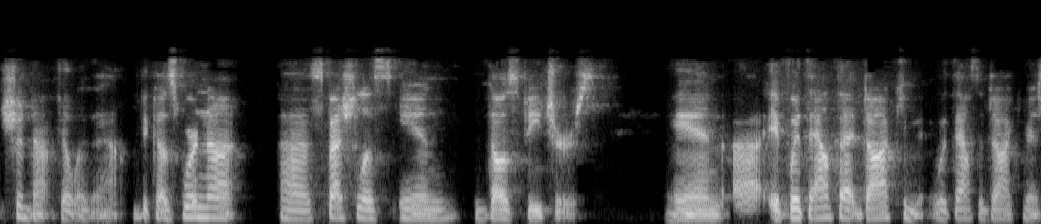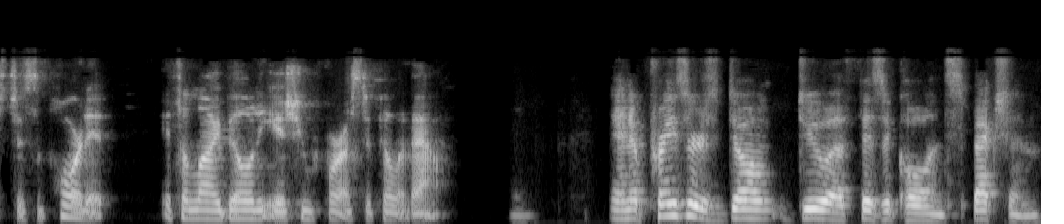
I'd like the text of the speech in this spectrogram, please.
should not fill it out because we're not uh, specialists in those features. Mm-hmm. And uh, if without that document, without the documents to support it, it's a liability issue for us to fill it out. And appraisers don't do a physical inspection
